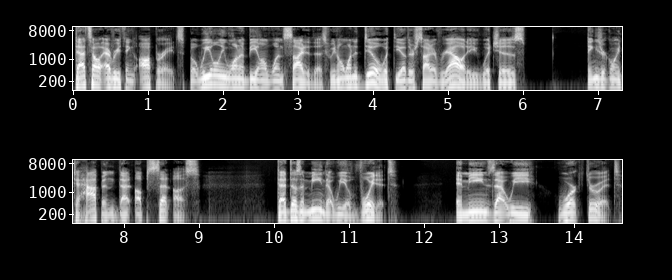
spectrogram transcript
That's how everything operates. But we only want to be on one side of this. We don't want to deal with the other side of reality, which is things are going to happen that upset us that doesn't mean that we avoid it. It means that we work through it.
